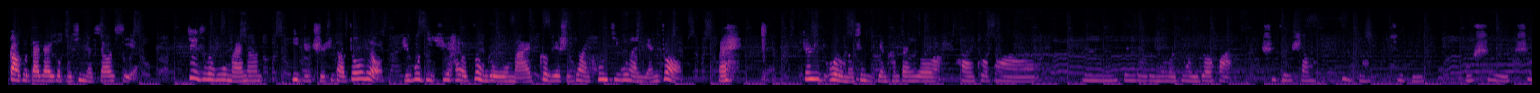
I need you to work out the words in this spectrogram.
告诉大家一个不幸的消息，这次的雾霾呢，一直持续到周六，局部地区还有重度雾霾，个别时段空气污染严重。唉，真是为我们身体健康担忧啊，好可怕啊！嗯，真的跟你有没有听过一段话？世界上最大的距离，不是生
